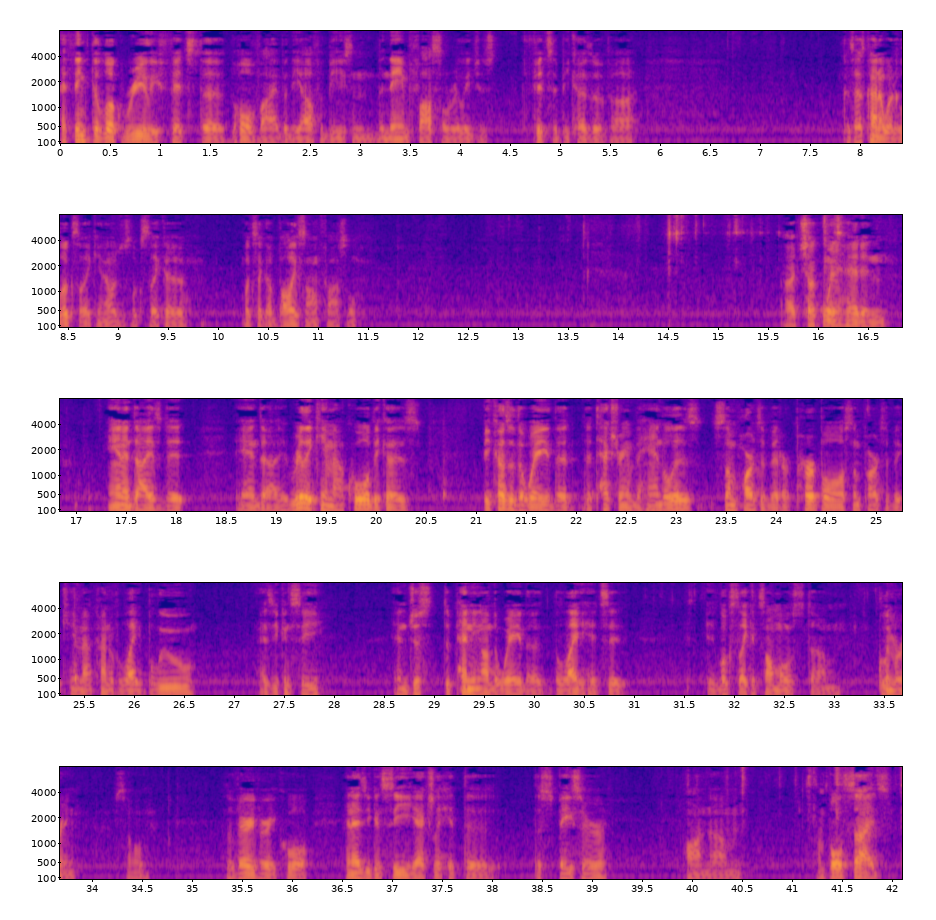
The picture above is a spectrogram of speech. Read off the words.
I think the look really fits the, the whole vibe of the Alpha Beast, and the name Fossil really just fits it because of because uh, that's kind of what it looks like. You know, it just looks like a looks like a Balisong fossil. Uh, Chuck went ahead and anodized it, and uh, it really came out cool because because of the way that the texturing of the handle is. Some parts of it are purple, some parts of it came out kind of light blue, as you can see and just depending on the way the, the light hits it, it looks like it's almost um, glimmering. So it's very very cool. And as you can see, he actually hit the the spacer on um, on both sides.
